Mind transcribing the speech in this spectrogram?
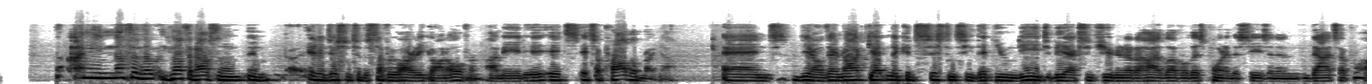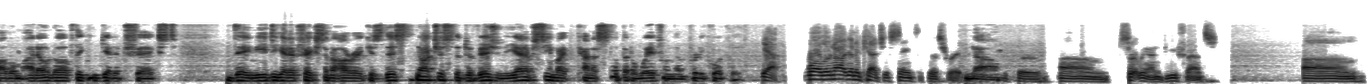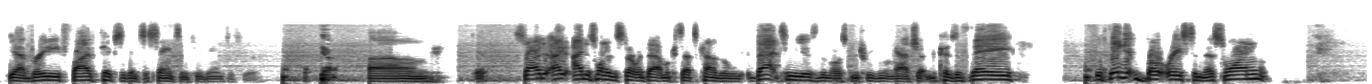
I mean, nothing, nothing else in, in, in, addition to the stuff we've already gone over. I mean, it, it's it's a problem right now, and you know they're not getting the consistency that you need to be executing at a high level this point in the season, and that's a problem. I don't know if they can get it fixed. They need to get it fixed in a hurry because this, not just the division, the NFC might kind of slip it away from them pretty quickly. Yeah, well, they're not going to catch the Saints at this rate. No, um, certainly on defense. Um, yeah, Brady five picks against the Saints in two games this year. Yeah. Um, so I, I, I, just wanted to start with that one because that's kind of the that to me is the most intriguing matchup because if they if they get boat raced in this one,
